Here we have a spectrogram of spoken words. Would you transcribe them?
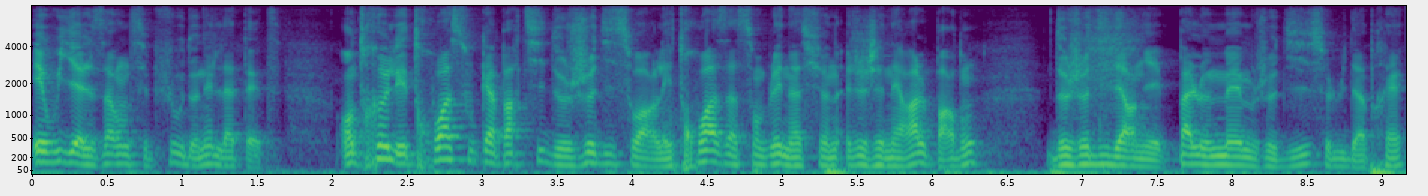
Et oui, Elsa, on ne sait plus où donner de la tête. Entre les trois sous-cas-parties de jeudi soir, les trois assemblées nationales, générales pardon, de jeudi dernier, pas le même jeudi, celui d'après,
